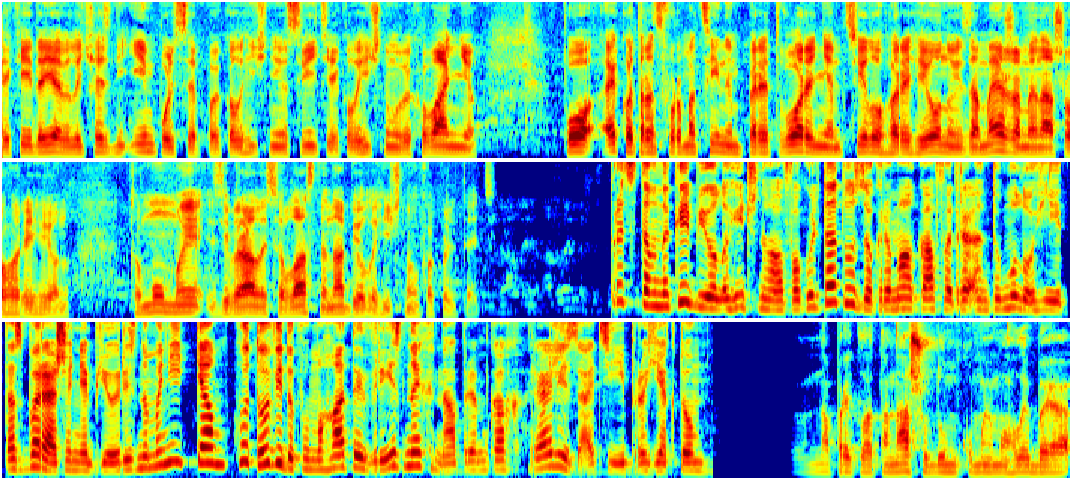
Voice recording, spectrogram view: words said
який дає величезні імпульси по екологічній освіті, екологічному вихованню, по екотрансформаційним перетворенням цілого регіону і за межами нашого регіону. Тому ми зібралися власне на біологічному факультеті. Представники біологічного факультету, зокрема кафедри ентомології та збереження біорізноманіття, готові допомагати в різних напрямках реалізації проєкту. Наприклад, на нашу думку, ми могли би е,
